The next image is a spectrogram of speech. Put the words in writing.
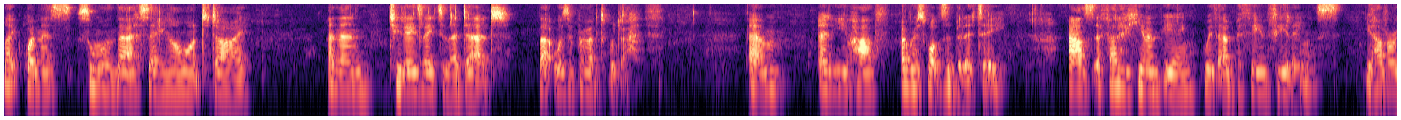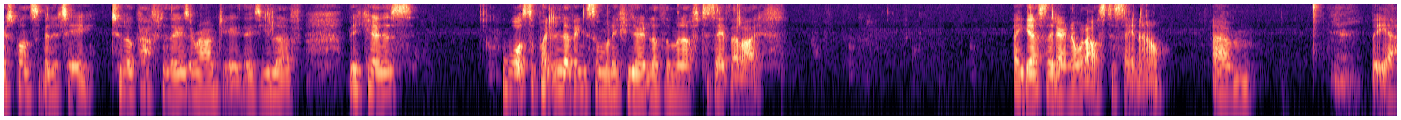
like when there's someone there saying I want to die and then two days later they're dead, that was a preventable death. Um, and you have a responsibility as a fellow human being with empathy and feelings. You have a responsibility to look after those around you, those you love, because what's the point in loving someone if you don't love them enough to save their life? I guess I don't know what else to say now. Um, but yeah.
